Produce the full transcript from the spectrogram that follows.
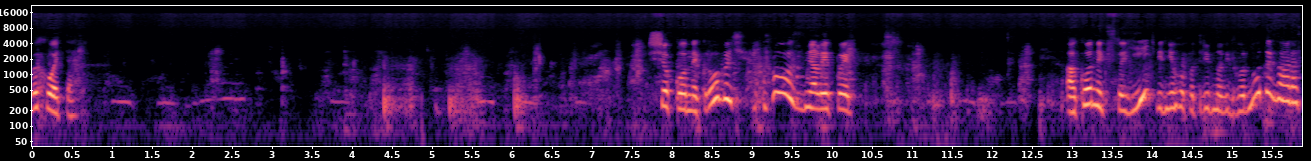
Виходьте. Що коник робить? О, зняли пиль. А коник стоїть, від нього потрібно відгорнути зараз,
